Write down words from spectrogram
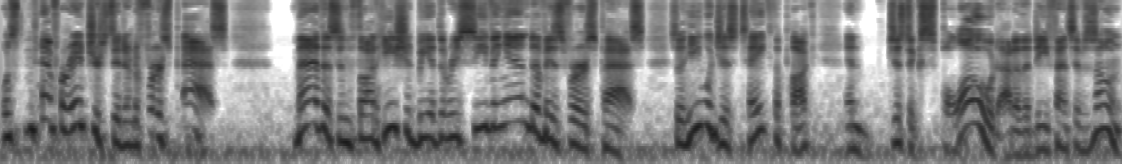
was never interested in a first pass. Matheson thought he should be at the receiving end of his first pass. So he would just take the puck and just explode out of the defensive zone.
